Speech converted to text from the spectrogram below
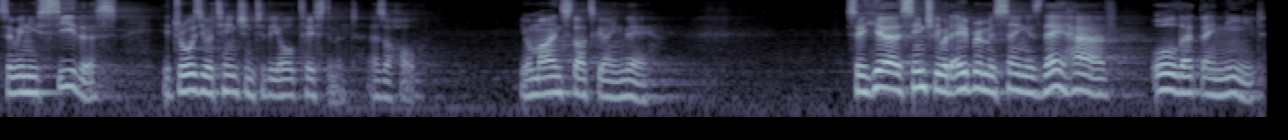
So when you see this, it draws your attention to the Old Testament as a whole. Your mind starts going there. So, here, essentially, what Abram is saying is they have all that they need.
